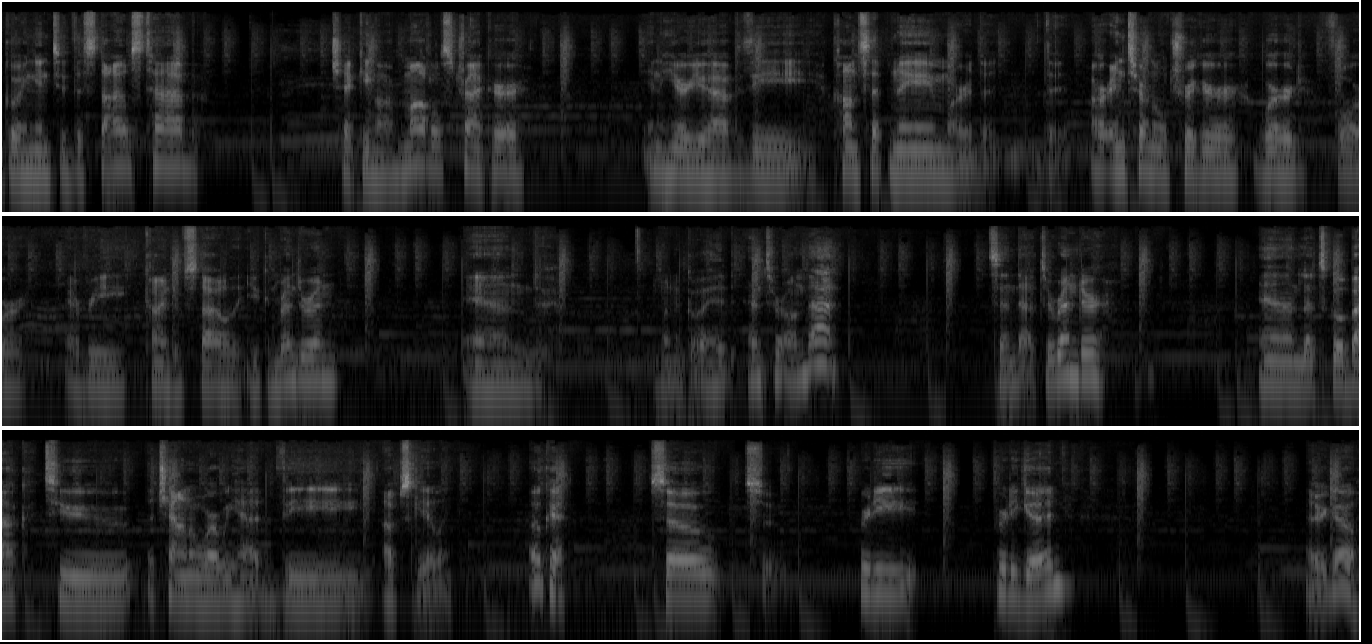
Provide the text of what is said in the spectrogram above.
going into the styles tab, checking our models tracker, and here you have the concept name or the, the our internal trigger word for every kind of style that you can render in. And I'm going to go ahead enter on that send that to render. And let's go back to the channel where we had the upscaling. Okay, so, so pretty, pretty good. There you go,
